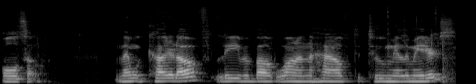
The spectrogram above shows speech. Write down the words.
also. Then we cut it off, leave about one and a half to two millimeters.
